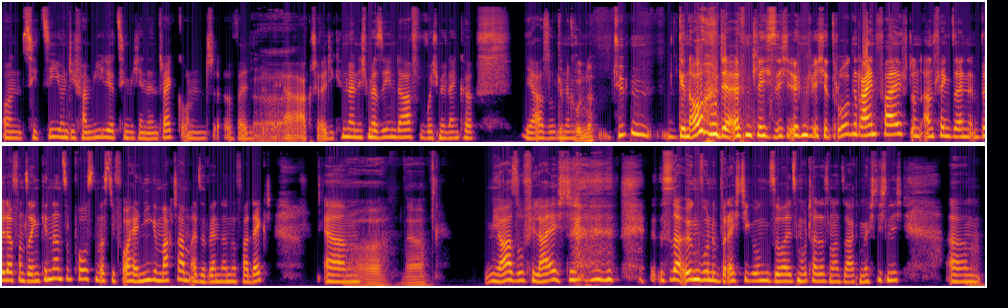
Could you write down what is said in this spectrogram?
und zieht sie und die Familie ziemlich in den Dreck und äh, weil ja. er aktuell die Kinder nicht mehr sehen darf, wo ich mir denke, ja, so Gibt einem Gründe. Typen, genau, der öffentlich sich irgendwelche Drogen reinpfeift und anfängt, seine Bilder von seinen Kindern zu posten, was die vorher nie gemacht haben, also wenn dann nur verdeckt. Ähm, oh, ja ja, so vielleicht ist da irgendwo eine Berechtigung, so als Mutter, dass man sagt, möchte ich nicht. Ähm.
